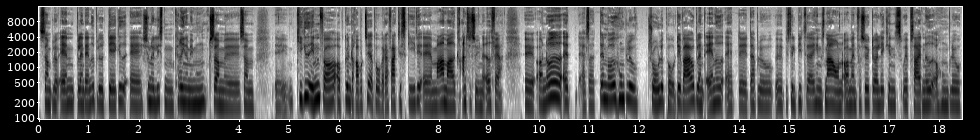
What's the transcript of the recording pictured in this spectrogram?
som blev an, blandt andet blevet dækket af journalisten Karina Mimun, som, øh, som øh, kiggede indenfor og begyndte at rapportere på, hvad der faktisk skete af meget, meget grænsesøgende adfærd. Øh, og noget af, altså den måde, hun blev trollet på, det var jo blandt andet, at øh, der blev øh, bestilt pizza i hendes navn, og man forsøgte at lægge hendes website ned, og hun blev,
